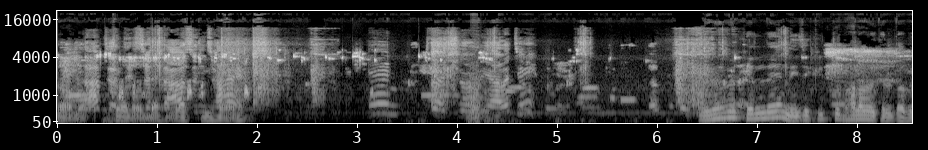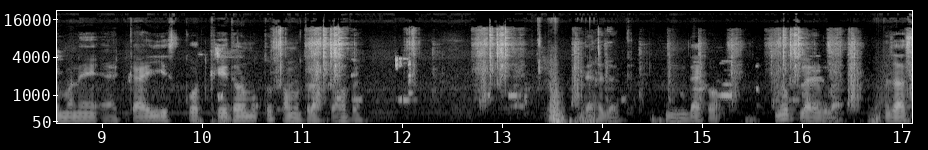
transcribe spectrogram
চলো I've done this a thousand হয় times. In virtual reality, এইভাবে খেললে নিজেকে একটু ভালোভাবে খেলতে হবে। মানে একাই স্কোয়াড খেয়ে দেওয়ার মতো সমর্থ রাখতে হবে। দেখা যাক। দেখো। নো প্লেয়ার এগুলো জাস্ট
